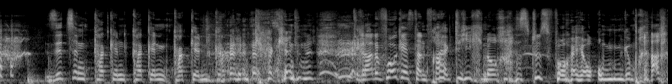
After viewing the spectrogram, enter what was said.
Sitzen, kacken, kacken, kacken, kacken, kacken. Gerade vorgestern fragte ich noch, hast du es vorher umgebracht?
